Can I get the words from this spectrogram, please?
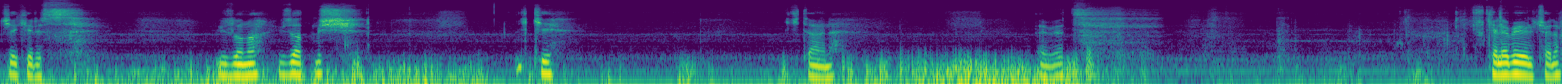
çekeriz. 110'a 160 2 2 tane. Evet. Şu kelebeği ölçelim.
